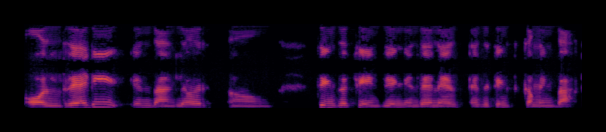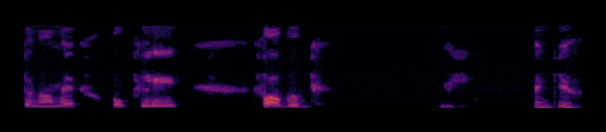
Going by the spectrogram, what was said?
already in Bangalore, um, things are changing and then ev- everything's coming back to normal, hopefully for good. Thank you.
